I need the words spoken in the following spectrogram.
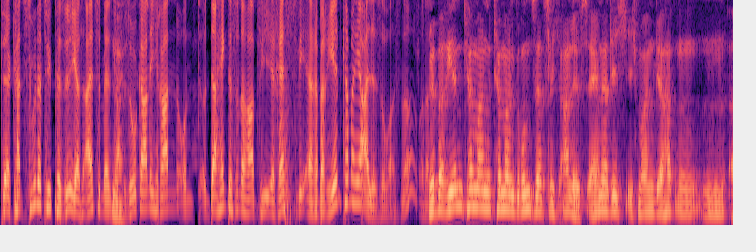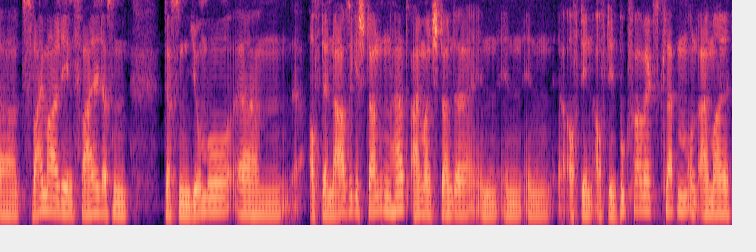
da kannst du natürlich persönlich als Einzelmensch Nein. sowieso gar nicht ran und, und da hängt das nur noch ab, wie Rest, wie, äh, reparieren kann man ja alles sowas, ne? Oder? Reparieren kann man, kann man grundsätzlich alles. Erinner dich, ich meine, wir hatten äh, zweimal den Fall, dass ein, dass ein Jumbo ähm, auf der Nase gestanden hat. Einmal stand er in, in, in, auf den, auf den Bugfahrwerksklappen und einmal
